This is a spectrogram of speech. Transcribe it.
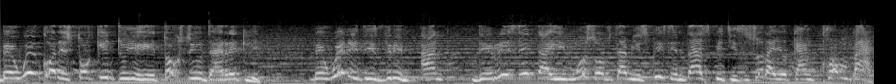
But when God is talking to you, He talks to you directly. But when it is dream, and the reason that He most of the time He speaks in dark speeches is so that you can come back.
